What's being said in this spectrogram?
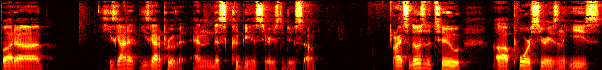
but uh, he's got to he's got to prove it, and this could be his series to do so. All right, so those are the two uh, poor series in the East.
